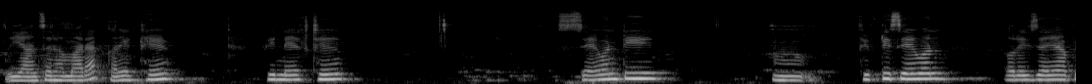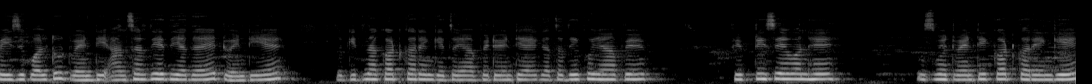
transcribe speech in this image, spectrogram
तो ये आंसर हमारा करेक्ट है। फिर नेक्स्ट है सेवेंटी फिफ्टी सेवन और इस यहाँ पे is equal to twenty answer दे दिया गया है ट्वेंटी है। तो कितना कट करेंगे तो यहाँ पे ट्वेंटी आएगा। तो देखो यहाँ पे फिफ्टी सेवन है। उसमें ट्वेंटी कट करेंगे।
